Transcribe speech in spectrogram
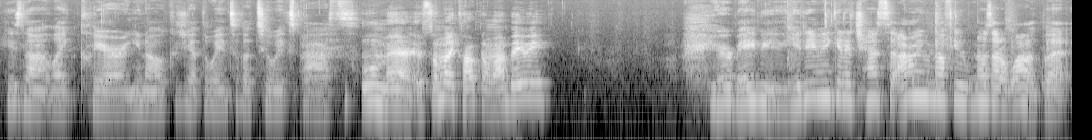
he's not like clear, you know, because you have to wait until the two weeks pass. Oh man, if somebody coughed on my baby, Your baby, he didn't even get a chance to. I don't even know if he knows how to walk, but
